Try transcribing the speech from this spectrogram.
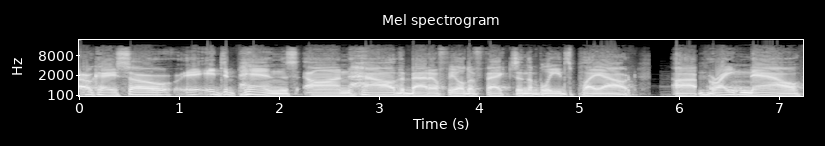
Okay, so it, it depends on how the battlefield effects and the bleeds play out. Uh, right now,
